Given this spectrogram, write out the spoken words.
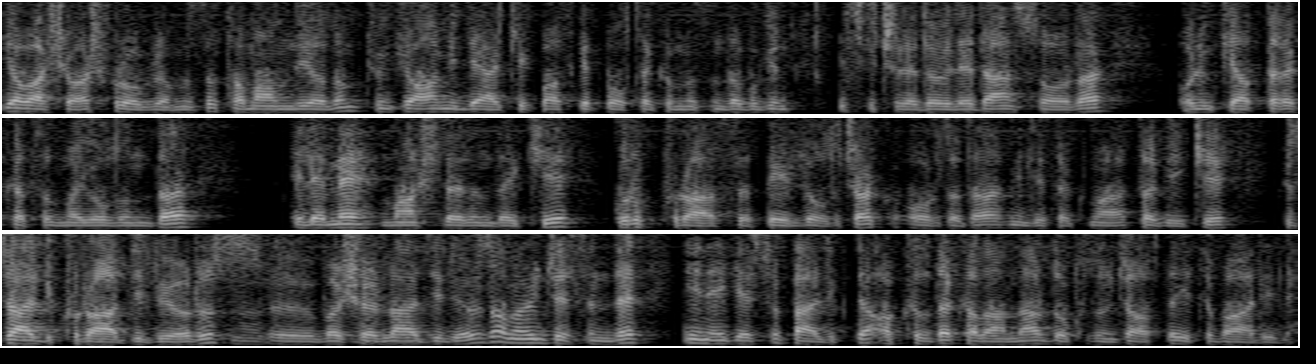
yavaş yavaş programımızı tamamlayalım. Çünkü A Erkek Basketbol takımımızın da bugün İsviçre'de öğleden sonra olimpiyatlara katılma yolunda eleme maçlarındaki grup kurası belli olacak. Orada da milli takıma tabii ki güzel bir kura diliyoruz, ee, başarılar diliyoruz. Ama öncesinde İNG Süper Lig'de akılda kalanlar 9. hafta itibariyle.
